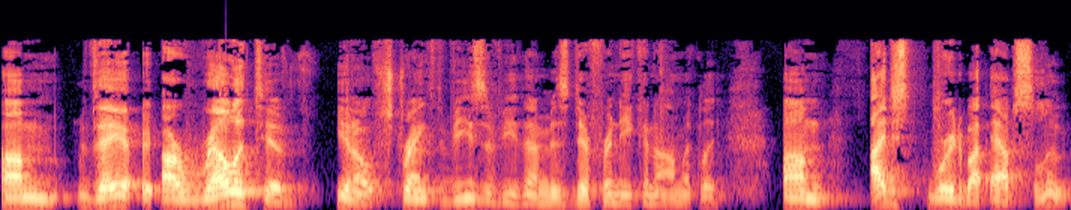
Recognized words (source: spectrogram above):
Um, they are relative, you know, strength vis-a-vis them is different economically. Um, I just worried about absolute.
